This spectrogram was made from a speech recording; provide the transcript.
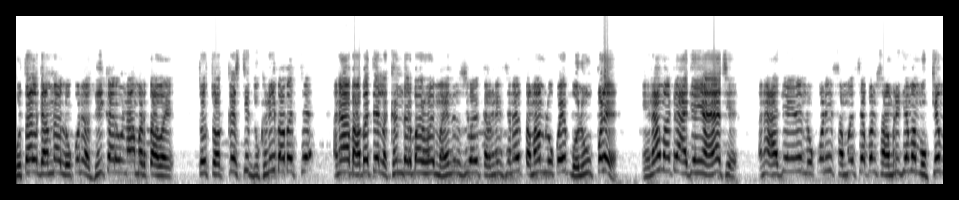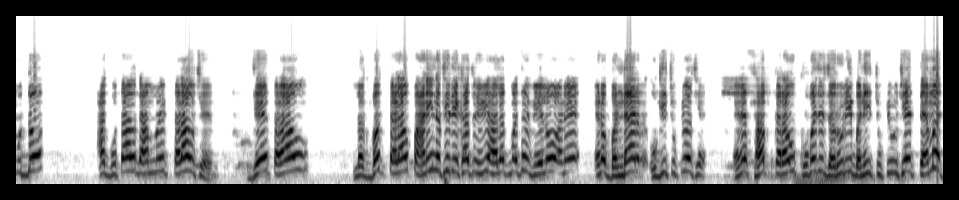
ગુતાલ ગામના લોકોને અધિકારો ના મળતા હોય, તો ચોક્કસથી દુઃખની બાબત છે. અને આ બાબતે લખન દરબાર હોય, મહેન્દ્રસિંહ હોય, કરણીસિંહ તમામ લોકોએ બોલવું પડે. એના માટે આજે અહીં આવ્યા છે. અને આજે એને લોકોની સમસ્યા પણ સાંભળી છે. એમાં મુખ્ય મુદ્દો આ ગુતાલ ગામનું એક તળાવ છે. જે તળાવ લગભગ તળાવ પાણી નથી દેખાતું. એવી હાલતમાં છે. વેલો અને એનો ભંડાર ઉગી ચૂક્યો છે. એને સાફ કરાવવું ખૂબ જ જરૂરી બની ચૂક્યું છે. તેમજ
